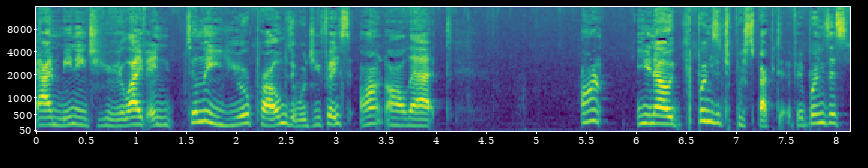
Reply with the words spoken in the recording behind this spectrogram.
add meaning to your life. And suddenly your problems or what you face aren't all that, aren't, you know, it brings it to perspective. It brings us,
